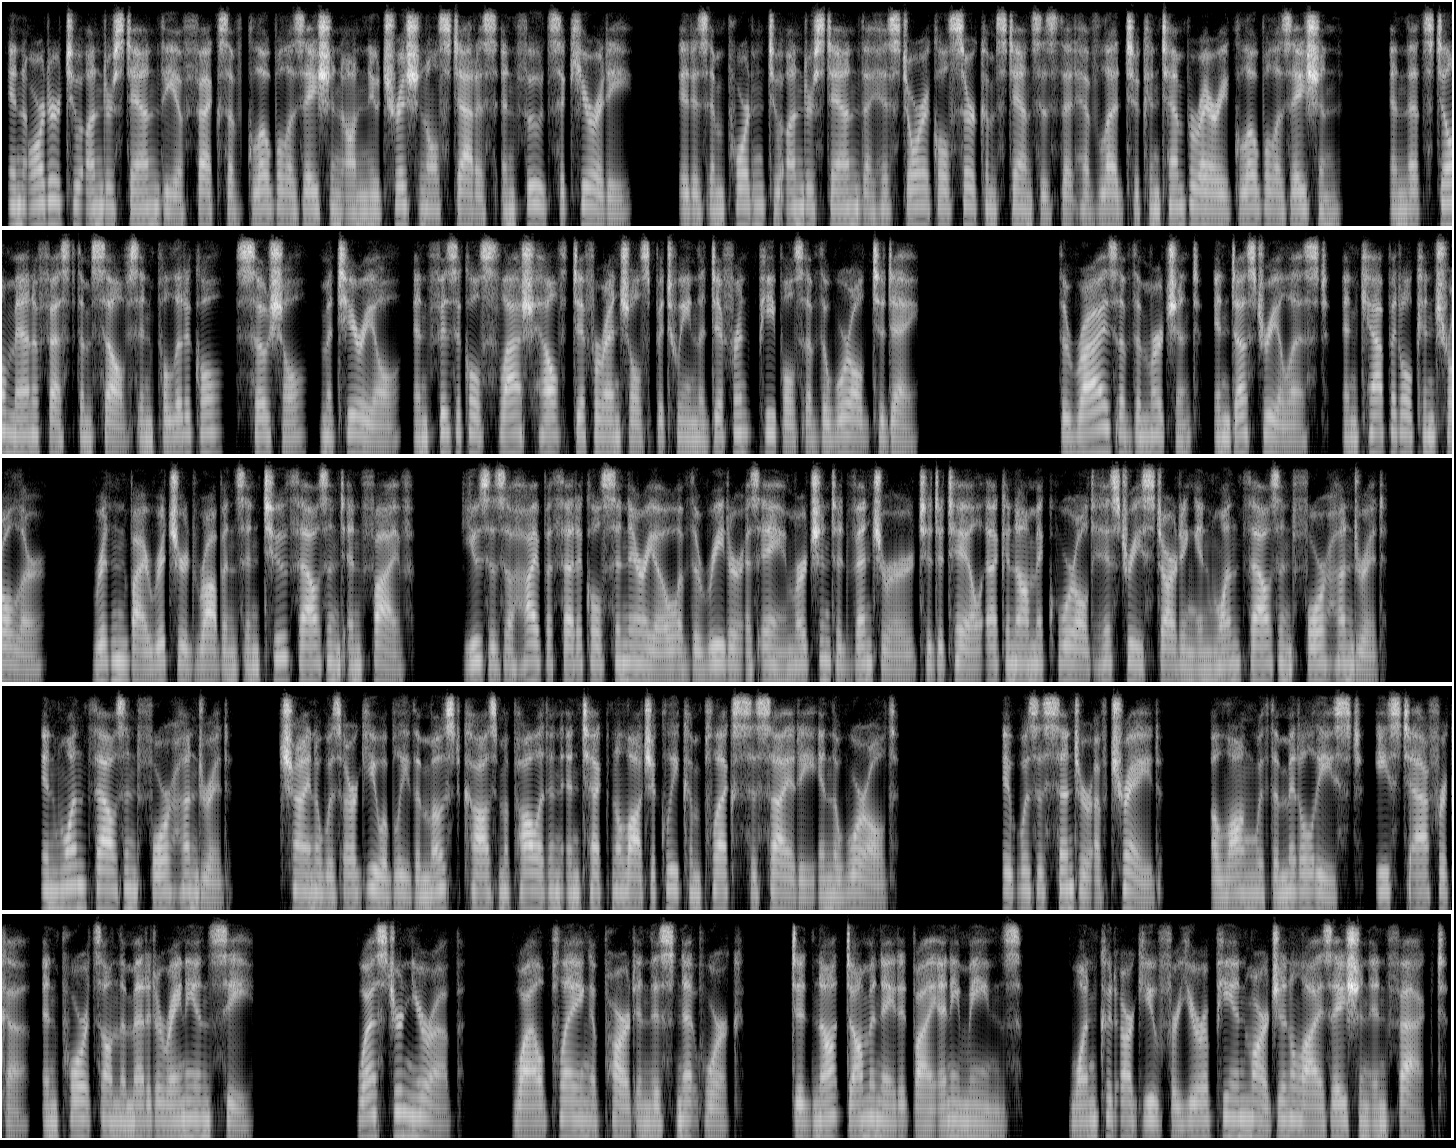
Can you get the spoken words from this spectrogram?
In order to understand the effects of globalization on nutritional status and food security, it is important to understand the historical circumstances that have led to contemporary globalization, and that still manifest themselves in political, social, material, and physical health differentials between the different peoples of the world today. The Rise of the Merchant, Industrialist, and Capital Controller, written by Richard Robbins in 2005, uses a hypothetical scenario of the reader as a merchant adventurer to detail economic world history starting in 1400. In 1400, China was arguably the most cosmopolitan and technologically complex society in the world. It was a center of trade, along with the Middle East, East Africa, and ports on the Mediterranean Sea. Western Europe, while playing a part in this network, did not dominate it by any means, one could argue for European marginalization in fact.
